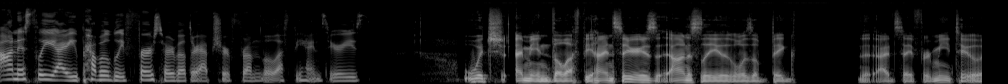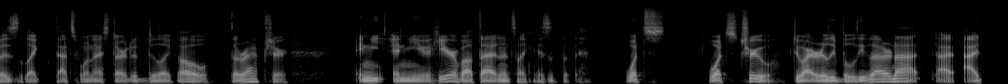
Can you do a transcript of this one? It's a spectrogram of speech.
honestly, I probably first heard about the rapture from the Left Behind series. Which I mean, the Left Behind series honestly was a big I'd say for me too is like that's when I started to like, oh, the rapture. And and you hear about that and it's like is it the, what's what's true? Do I really believe that or not? I, I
